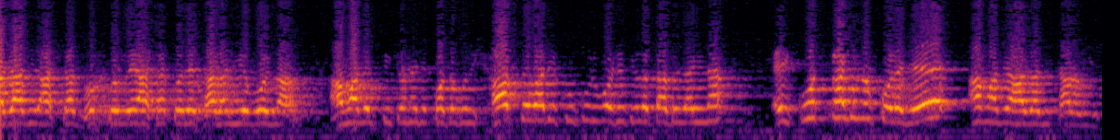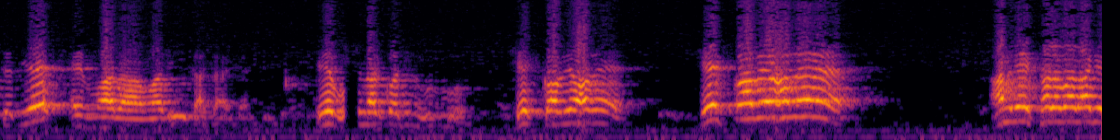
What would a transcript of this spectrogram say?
আজাদির আশ্বাস ভোগ করবে, আশা করে খেলা নিয়ে বললাম, আমাদের পিছনে যে কতগুলি স্বার্থবাদী কুকুর বসেছিল তা তো জানি না। এই কোটটাগুলো করে যে আমাদের আজাদি ছাড়া উঠতে দিয়ে এই মারামারি কাটা এ ঘটনার কদিন ঘুরবো? শেষ কবে হবে? শেষ কবে হবে? আমরা এই সারাবার আগে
